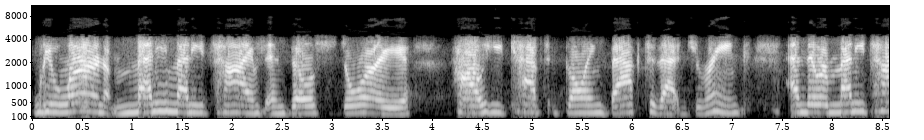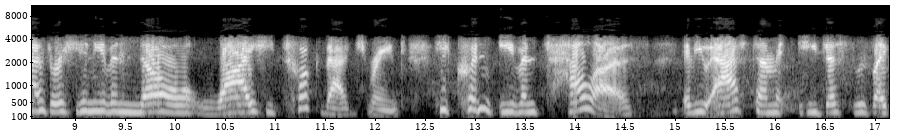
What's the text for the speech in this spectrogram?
We learn many, many times in Bill's story how he kept going back to that drink and there were many times where he didn't even know why he took that drink. He couldn't even tell us if you asked him, he just was like,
